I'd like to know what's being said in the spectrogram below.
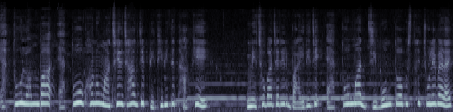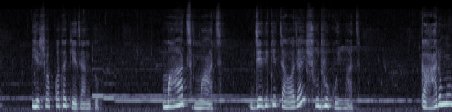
এত লম্বা, এত ঘন মাছের ঝাঁক যে পৃথিবীতে থাকে মেছো বাজারের বাইরে যে এত মাছ জীবন্ত অবস্থায় চলে বেড়ায়, এসব কথা কে জানতো? মাছ মাছ, যেদিকে চাওয়া যায় শুধু কই মাছ। কার মুখ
